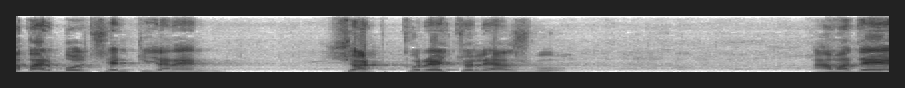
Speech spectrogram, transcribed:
আবার বলছেন কি জানেন? চট করে চলে আসব। আমাদের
